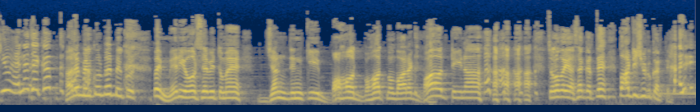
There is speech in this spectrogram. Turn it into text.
क्यों है ना जैकब? अरे बिल्कुल भाई बिल्कुल। भाई मेरी ओर से भी तुम्हें जन्मदिन की बहुत बहुत मुबारकबाद टीना। चलो भाई ऐसा करते हैं पार्टी शुरू करते हैं।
